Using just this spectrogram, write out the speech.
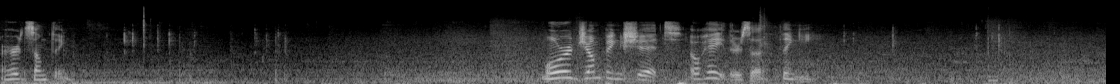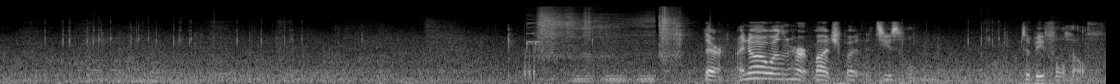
I heard something. More jumping shit. Oh hey, there's a thingy. There. I know I wasn't hurt much, but it's useful to be full health.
